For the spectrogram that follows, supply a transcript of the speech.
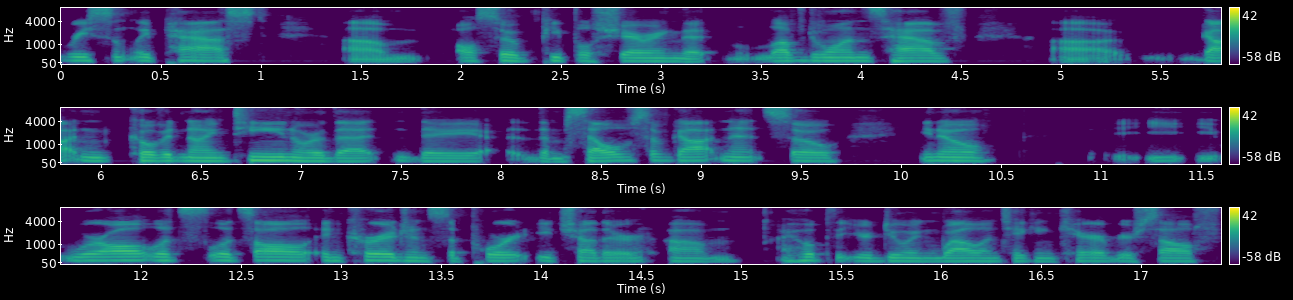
recently passed. Um, also, people sharing that loved ones have uh, gotten COVID 19 or that they themselves have gotten it. So, you know, we're all let's let's all encourage and support each other. Um, I hope that you're doing well and taking care of yourself.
